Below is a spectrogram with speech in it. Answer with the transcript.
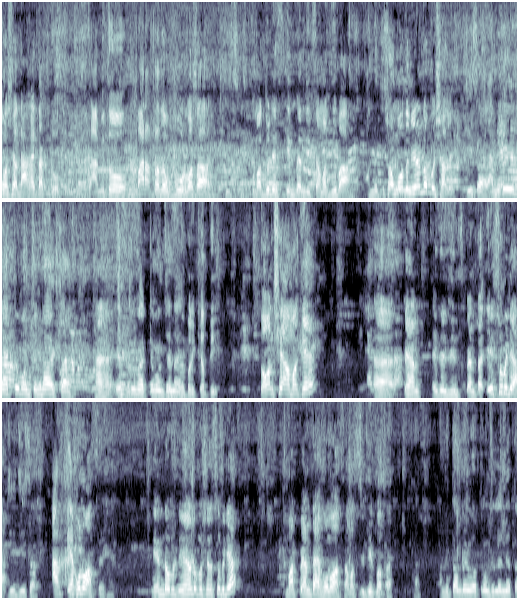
তোমার সাথে ঢাকায় থাকতো। আমি তো বারাটটা দেবো পুর বাসায়। তোমার দুইটা স্কিন প্যান্ট দিচ্ছে আমার দিবা? আমি তো সম্ভবত নিরানব্বই সালে। জি স্যার আমি তো এই নাট্য মঞ্চের নায়ক স্যার। হ্যাঁ হ্যাঁ চিত্র নাট্য মঞ্চের নায়ক। পরীক্ষার্থী। তখন সে আমাকে প্যান্ট এই যে জিন্স প্যান্টটা এই ছবিটা জি জি স্যার। আর এখনও আছে। নিরানব্বই নিরানব্বই সালের ছবিটা তোমার প্যান্টটা এখনও আছে আমার স্মৃতির কথা। আমি তো আমরা অঞ্চলের নেতা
